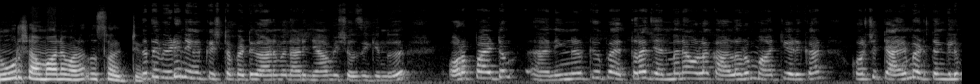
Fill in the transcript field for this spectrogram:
നൂറ് ശതമാനമാണ് റിസൾട്ട്. ഇന്നത്തെ വീഡിയോ നിങ്ങൾക്ക് ഇഷ്ടപ്പെട്ട് കാണുമെന്നാണ് ഞാൻ വിശ്വസിക്കുന്നത്. ഉറപ്പായിട്ടും നിങ്ങൾക്ക് ഇപ്പോൾ എത്ര ജന്മന ഉള്ള കളറും മാറ്റിയെടുക്കാൻ കുറച്ച് ടൈം എടുത്തെങ്കിലും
